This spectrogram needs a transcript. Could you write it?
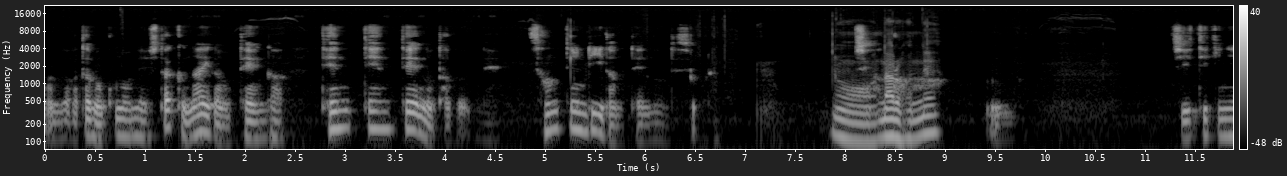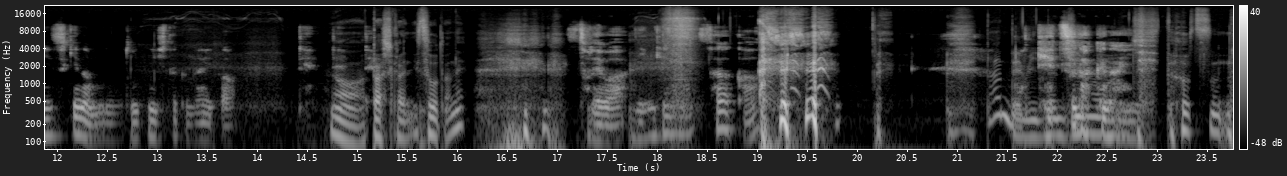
あの、だから多分このね、したくないがの点が、点点点の多分ね、3点リーダーの点なんですよ、こおーなるほどね。れ。うん。地位的に好きなものを道具にしたくないが、ああ、確かにそうだね。それは人間の差がか？なんでみんな哲学ない自動すんのよ。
